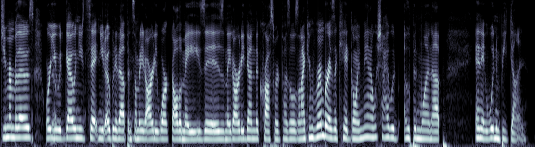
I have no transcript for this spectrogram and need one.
Do you remember those where you would go and you'd sit and you'd open it up and somebody had already worked all the mazes and they'd already done the crossword puzzles? And I can remember as a kid going, man, I wish I would open one up and it wouldn't be done.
